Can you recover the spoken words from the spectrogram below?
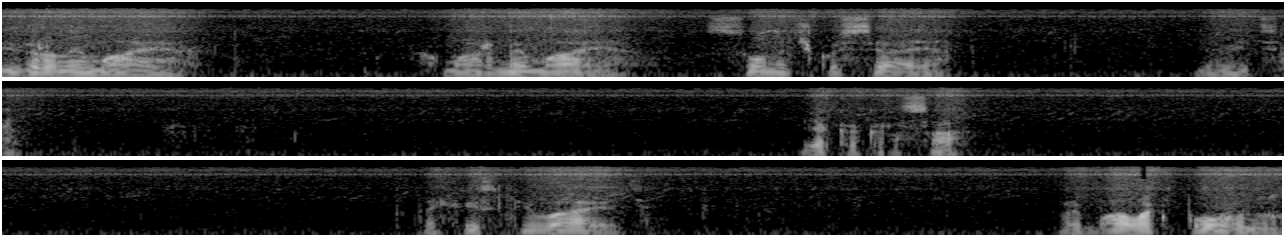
Вітра немає. Хмар немає. Сонечко сяє. Дивіться. Яка краса. Птахи співають. Рибалок повно.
